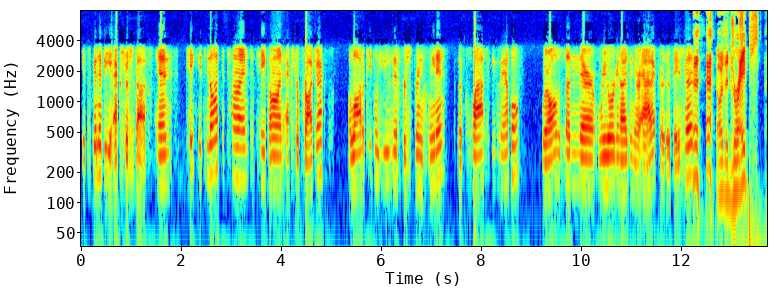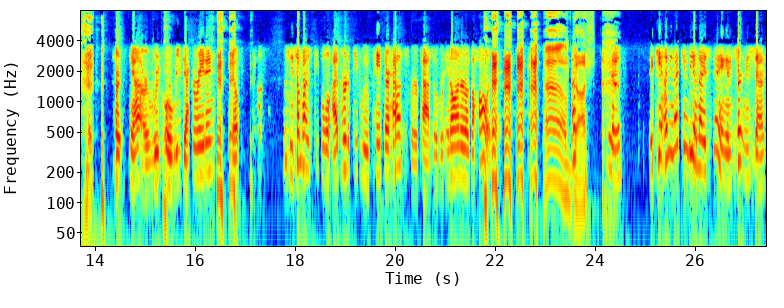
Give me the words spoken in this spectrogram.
It's going to be extra stuff, and take. It's not the time to take on extra projects. A lot of people use it for spring cleaning. The classic example where all of a sudden they're reorganizing their attic or their basement or the drapes? or yeah, or re- or redecorating. You know, listen. Sometimes people, I've heard of people who paint their house for Passover in honor of the holiday. oh gosh. you know, it can. I mean, that can be a nice thing in certain sense,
